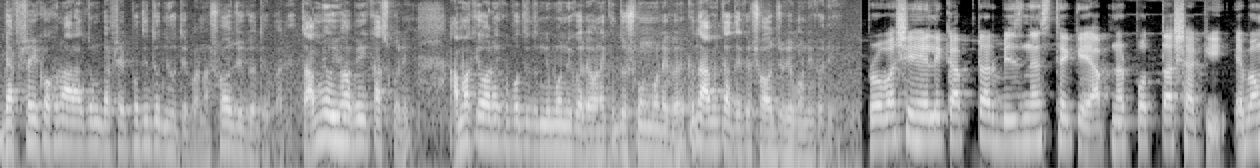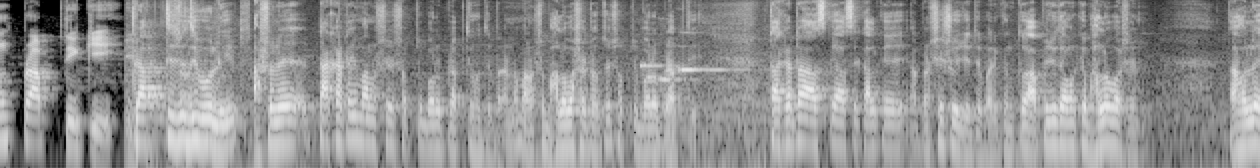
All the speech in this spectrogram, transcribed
ব্যবসায়ী কখনো আর একজন ব্যবসায়ী প্রতিদ্বন্দ্বী হতে পারে না সহযোগী হতে পারে। তো আমি ওইভাবেই কাজ করি। আমাকে অনেকে প্রতিদ্বন্দ্বী মনে করে অনেকে দুশ্মন মনে করে কিন্তু আমি তাদেরকে সহযোগী মনে করি। প্রবাসী হেলিকপ্টার বিজনেস থেকে আপনার প্রত্যাশা কি এবং প্রাপ্তি কি? প্রাপ্তি যদি বলি আসলে টাকাটাই মানুষের সবচেয়ে বড় প্রাপ্তি হতে পারে না। মানুষের ভালোবাসাটা হচ্ছে সবচেয়ে বড় প্রাপ্তি। টাকাটা আজকে আছে কালকে আপনার শেষ হয়ে যেতে পারে। কিন্তু আপনি যদি আমাকে ভালোবাসেন তাহলে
